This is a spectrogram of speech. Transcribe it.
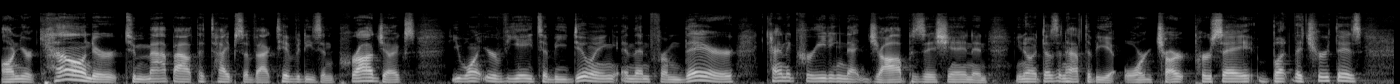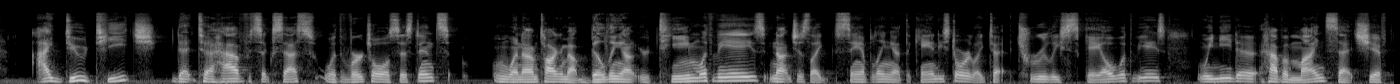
on your calendar to map out the types of activities and projects you want your VA to be doing. And then from there, kind of creating that job position. And, you know, it doesn't have to be an org chart per se, but the truth is, I do teach that to have success with virtual assistants, when I'm talking about building out your team with VAs, not just like sampling at the candy store, like to truly scale with VAs, we need to have a mindset shift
